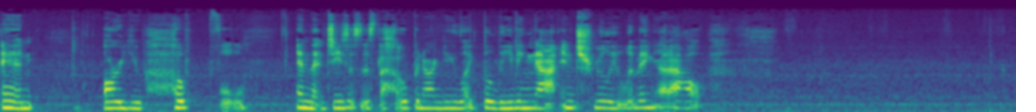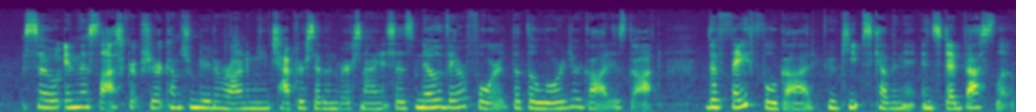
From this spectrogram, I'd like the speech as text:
And are you hopeful? And that Jesus is the hope, and are you like believing that and truly living it out? So, in this last scripture, it comes from Deuteronomy chapter 7, verse 9. It says, Know therefore that the Lord your God is God, the faithful God who keeps covenant and steadfast love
